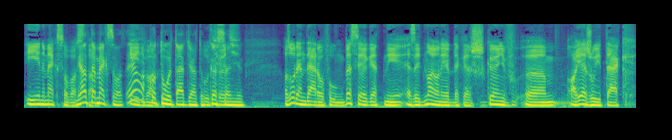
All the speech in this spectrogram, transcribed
Én megszavaztam. Ja, te megszavaztad. Ja, akkor túltárgyaltuk, Úgy, köszönjük. Az Orendáról fogunk beszélgetni, ez egy nagyon érdekes könyv, a jezsuiták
